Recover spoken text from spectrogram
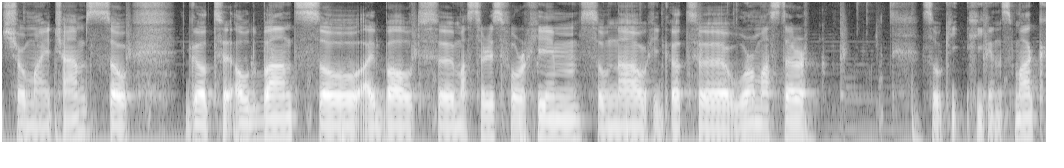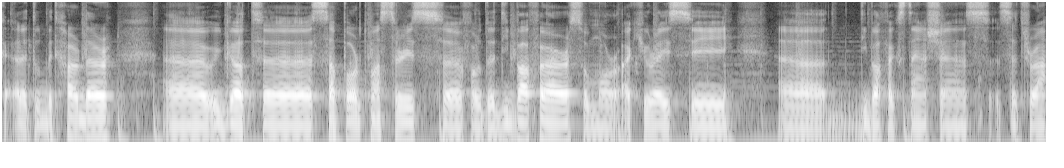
show my champs. So got Oathbound so I bought uh, masteries for him. So now he got uh, War Master. So he, he can smack a little bit harder. Uh, we got uh, support masteries uh, for the debuffer so more accuracy uh, debuff extensions etc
